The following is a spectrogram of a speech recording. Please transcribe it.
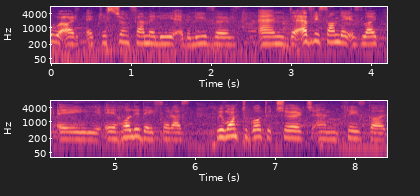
we are a Christian family, a believer, and every Sunday is like a, a holiday for us. We want to go to church and praise God.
